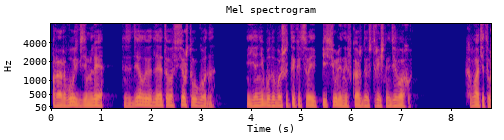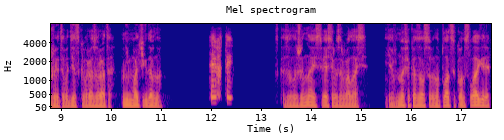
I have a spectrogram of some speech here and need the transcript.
прорвусь к земле, сделаю для этого все, что угодно и я не буду больше тыкать своей писюлиной в каждую встречную деваху. Хватит уже этого детского разврата, не мальчик давно. «Эх ты!» — сказала жена, и связь разорвалась. Я вновь оказался на плаце концлагеря,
